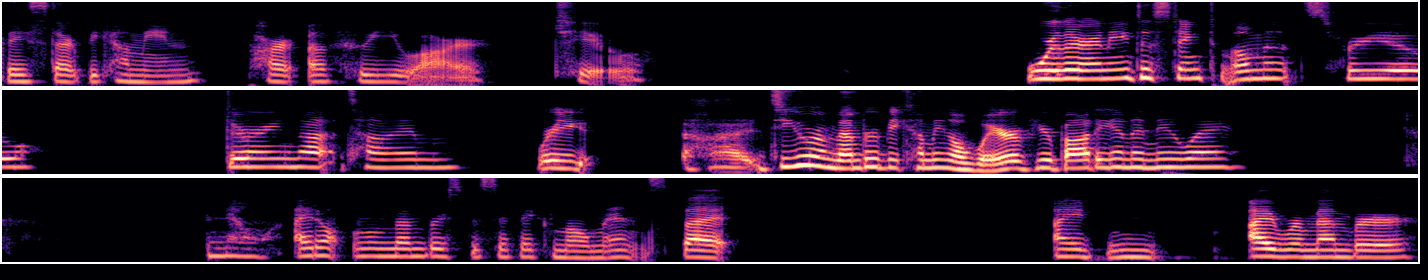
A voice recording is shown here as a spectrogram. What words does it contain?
they start becoming part of who you are too Were there any distinct moments for you during that time where you uh, do you remember becoming aware of your body in a new way? No i don't remember specific moments but i i remember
